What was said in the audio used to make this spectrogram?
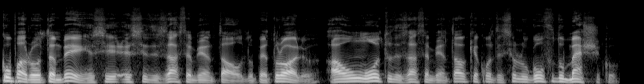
comparou também esse, esse desastre ambiental do petróleo a um outro desastre ambiental que aconteceu no Golfo do México,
